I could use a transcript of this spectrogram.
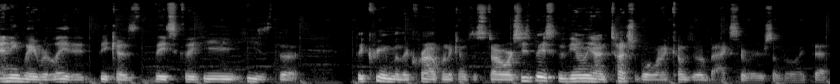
any way related? Because basically he he's the the cream of the crop when it comes to Star Wars. He's basically the only untouchable when it comes to a backstory or something like that.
